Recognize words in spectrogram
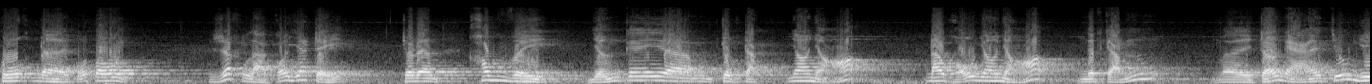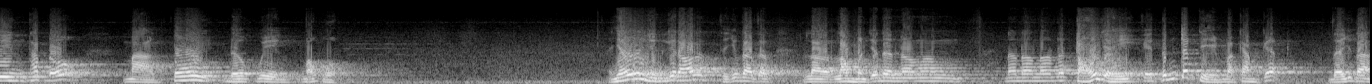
cuộc đời của tôi rất là có giá trị. Cho nên không vì những cái uh, trục trặc nho nhỏ đau khổ nho nhỏ nghịch cảnh rồi trở ngại chướng duyên thách đố mà tôi được quyền bỏ cuộc. Nhớ những cái đó thì chúng ta là lòng mình trở nên nó nó nó nó, nó trỗi dậy cái tính trách nhiệm và cam kết để chúng ta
